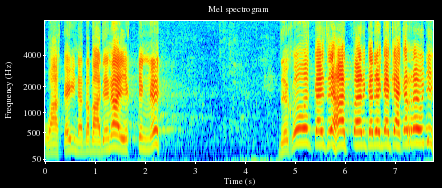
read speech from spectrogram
वाकई ना दबा देना एक्टिंग में। देखो, कैसे हाथ पैर करेगा, क्या कर रहे हो जी?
